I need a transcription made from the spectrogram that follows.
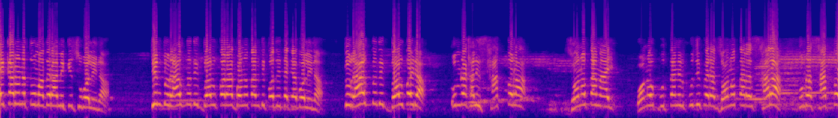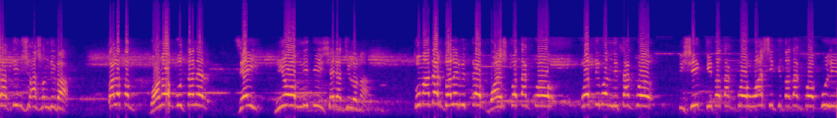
এই কারণে তোমাদের আমি কিছু বলি না। কিন্তু রাজনৈতিক দল করা গণতান্ত্রিক অধিকারকে বলি না। তো রাজনৈতিক দল কইরা তোমরা খালি ছাত্ররা জনতা নাই গণভুত্থানের পুঁজি করে জনতার ছাড়া তোমরা ছাত্ররা তিনশো আসন দিবা। তাহলে তো গণভুত্থানের যেই নিয়ম, নীতি, সেটা ছিল না। তোমাদের দলের ভিতরে বয়স্ক থাকব, প্রতিবন্ধী থাকব, শিক্ষিত থাকব, অশিক্ষিত থাকব, কুলি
